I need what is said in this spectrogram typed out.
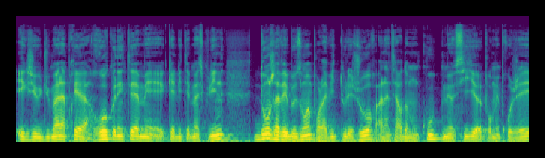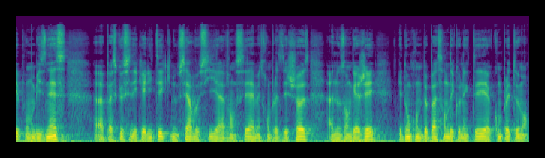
et que j'ai eu du mal après à reconnecter à mes qualités masculines dont j'avais besoin pour la vie de tous les jours, à l'intérieur de mon couple, mais aussi euh, pour mes projets, pour mon business, euh, parce que c'est des qualités qui nous servent aussi à avancer, à mettre en place des choses, à nous engager, et donc on ne peut pas s'en déconnecter complètement.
